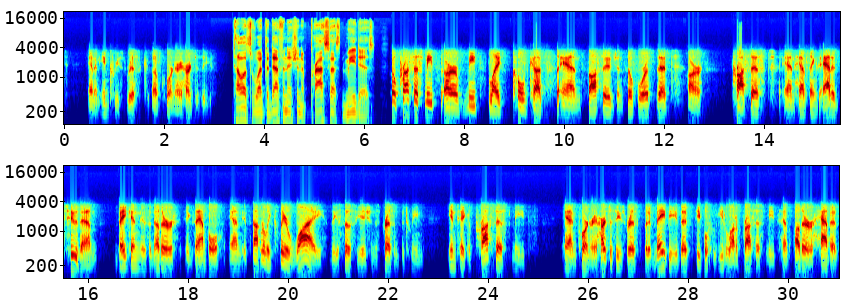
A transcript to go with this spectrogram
and an increased risk of coronary heart disease. Tell us what the definition of processed meat is. So, processed meats are meats like cold cuts and sausage and so forth that are processed and have things added to them. Bacon is another example, and it's not really clear why the association is present between intake of processed meats and coronary heart disease risk, but it may be that people who eat a lot of processed meats have other habits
